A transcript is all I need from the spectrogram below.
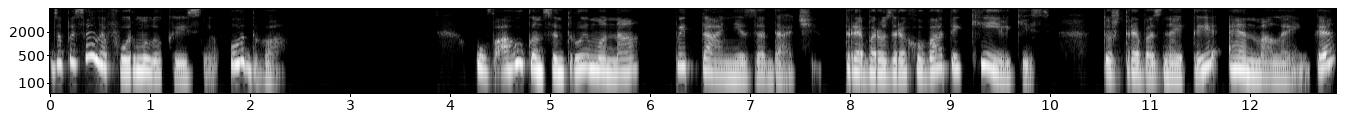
Записали формулу кисню О2. Увагу концентруємо на питанні задачі. Треба розрахувати кількість, тож треба знайти n маленьке,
